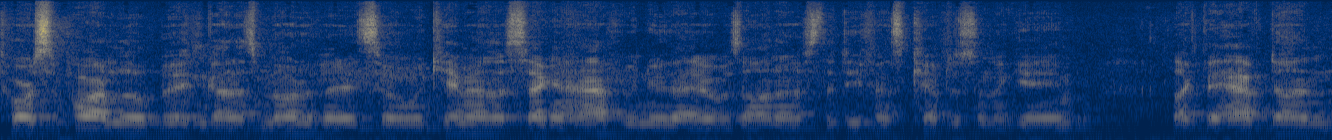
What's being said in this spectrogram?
tore us apart a little bit and got us motivated. So when we came out in the second half, we knew that it was on us. The defense kept us in the game, like they have done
